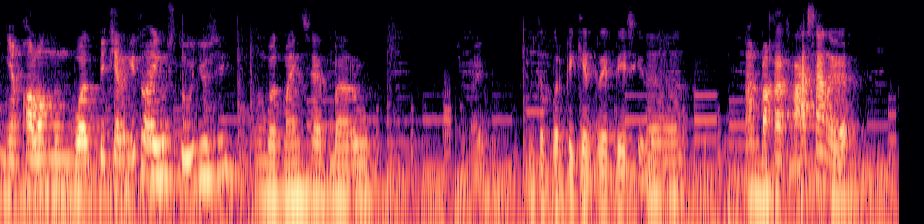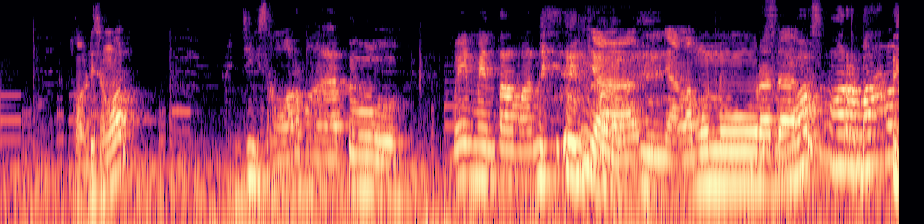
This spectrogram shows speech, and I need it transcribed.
ya kalau membuat pikiran gitu Aing setuju sih. Membuat mindset baru. Untuk berpikir kritis gitu. Eh, tanpa kekerasan ya. Kalau disengor, anjing sengor mah tuh. Main mental mana? Ya nyala nu rada sengor sengor balik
